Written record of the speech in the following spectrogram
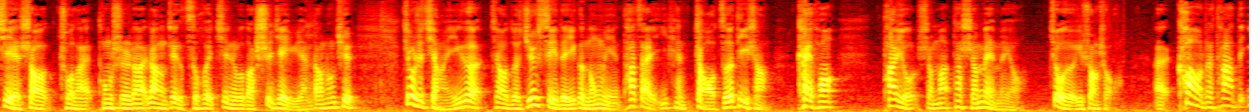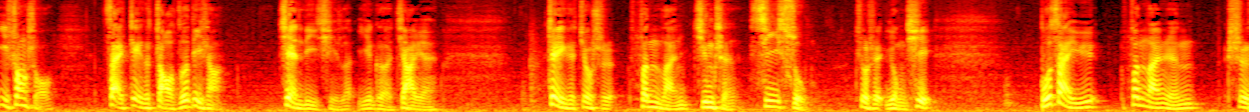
介绍出来，同时呢，让这个词汇进入到世界语言当中去，就是讲一个叫做 Juicy 的一个农民，他在一片沼泽地上开荒，他有什么？他什么也没有，就有一双手，哎，靠着他的一双手，在这个沼泽地上建立起了一个家园。这个就是芬兰精神，sisu，就是勇气，不在于芬兰人是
